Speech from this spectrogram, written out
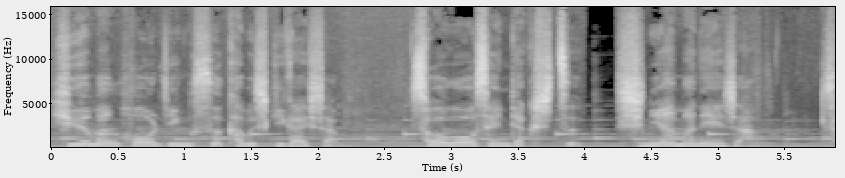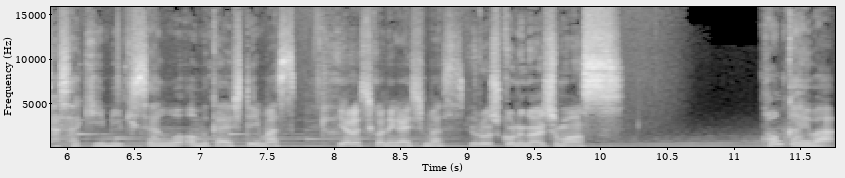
ヒューマンホールディングス株式会社総合戦略室シニアマネージャー佐々木美希さんをお迎えしています。よろしくお願いします。よろしくお願いします。今回は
